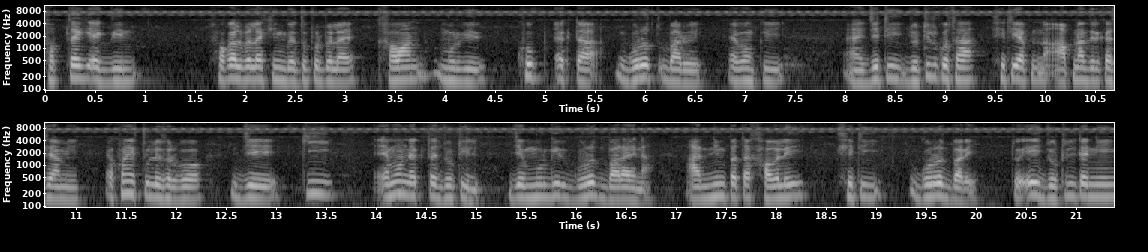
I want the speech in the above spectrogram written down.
সপ্তাহে একদিন সকালবেলা কিংবা দুপুরবেলায় খাওয়ান মুরগির খুব একটা গ্রোথ বাড়বে এবং কি যেটি জটিল কথা, সেটি আপনাদের কাছে আমি এখনই তুলে ধরব যে কি এমন একটা জটিল যে মুরগির গ্রোথ বাড়ায় না। আর নিম পাতা খাওয়ালেই সেটি গ্রোথ বাড়ে। তো এই জটিলটা নিয়েই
